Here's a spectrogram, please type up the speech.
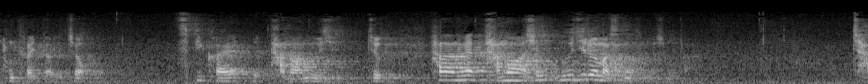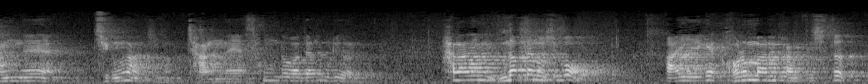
형태가 있다 그랬죠. 스피커의 그 단호한 의지, 즉 하나님의 단호하신 의지를 말씀하는 것입니다. 장래, 지금은 아니지만 장래 성도가 된 우리를 하나님 눈앞에 놓으시고 아이에게 걸음마를 가르치시듯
